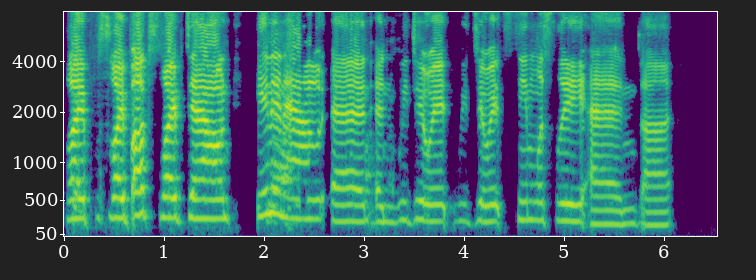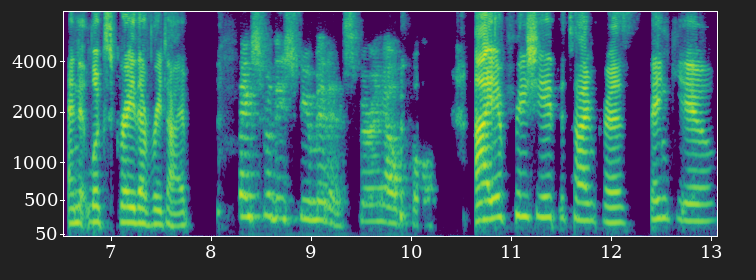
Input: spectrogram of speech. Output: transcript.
swipe, swipe up, swipe down, in yeah. and out, and and we do it. We do it seamlessly, and uh, and it looks great every time. Thanks for these few minutes. Very helpful. I appreciate the time, Chris. Thank you.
